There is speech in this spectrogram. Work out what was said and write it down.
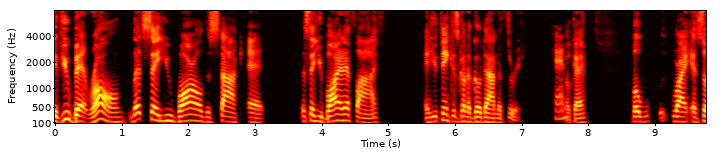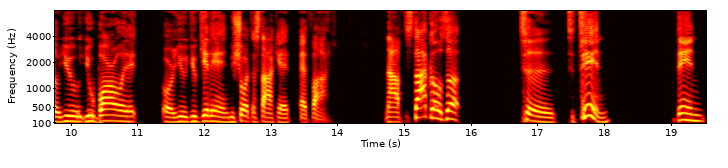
if you bet wrong, let's say you borrow the stock at let's say you bought it at 5 and you think it's going to go down to 3 Okay. okay but right and so you you borrow it or you you get in you short the stock at at five now if the stock goes up to to 10 then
